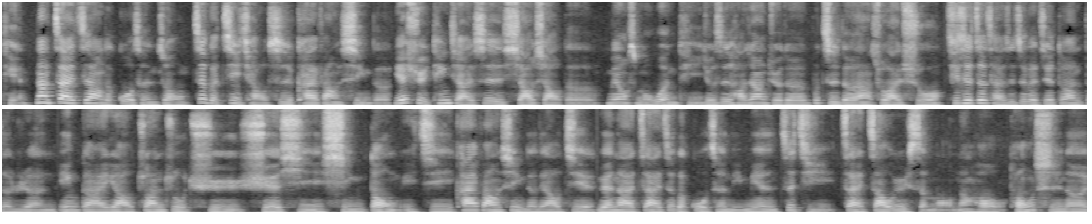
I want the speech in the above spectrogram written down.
天。那在这样的过程中，这个技巧是开放性的，也许听起来是小小的，没有什么问题，就是好像觉得不值得拿出来说。其实这才是这个阶段的人应该要专注去学习、行动以及开放性的了解，原来在这个过程里面自己在遭遇什么，然后同时呢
